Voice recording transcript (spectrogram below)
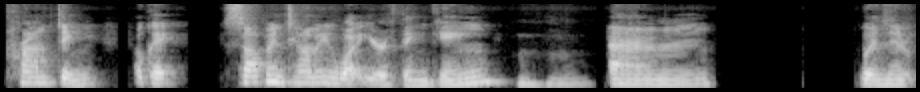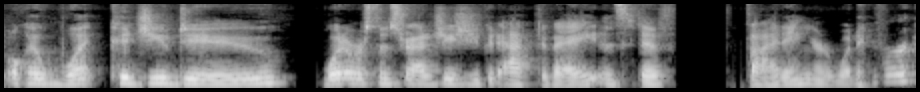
prompting, okay, stop and tell me what you're thinking. Mm-hmm. Um, and then, okay, what could you do? What are some strategies you could activate instead of fighting or whatever?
